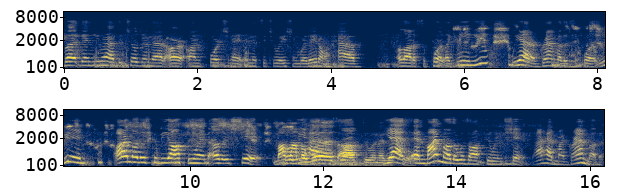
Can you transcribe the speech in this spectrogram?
but then you have the children that are unfortunate in the situation where they don't have a lot of support. Like me and you, we had our grandmother's support. We didn't. Our mothers could be off doing other shit. My mama was off doing other Yes, shit. Yes, and my mother was off doing shit. I had my grandmother.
